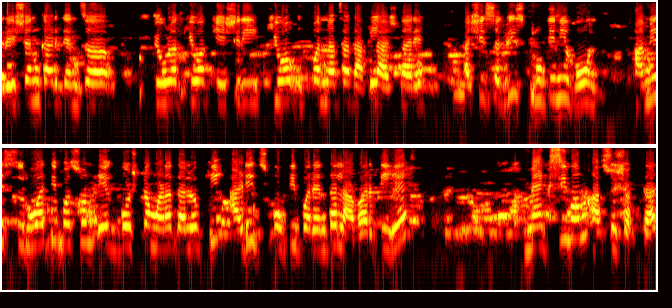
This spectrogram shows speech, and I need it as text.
रेशन कार्ड त्यांचं पिवळं किंवा केशरी किंवा उत्पन्नाचा दाखला असणारे अशी सगळी स्क्रुटिनी होऊन आम्ही सुरुवातीपासून एक गोष्ट म्हणत आलो की अडीच कोटी पर्यंत लाभार्थी हे मॅक्सिमम असू शकतात.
